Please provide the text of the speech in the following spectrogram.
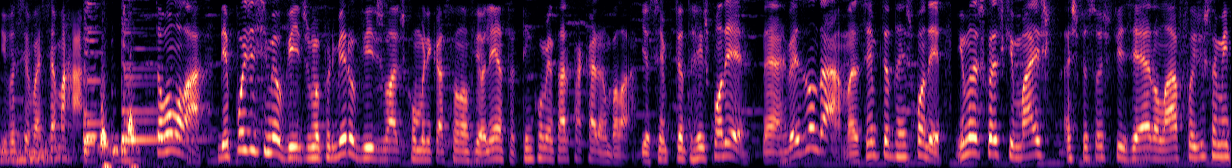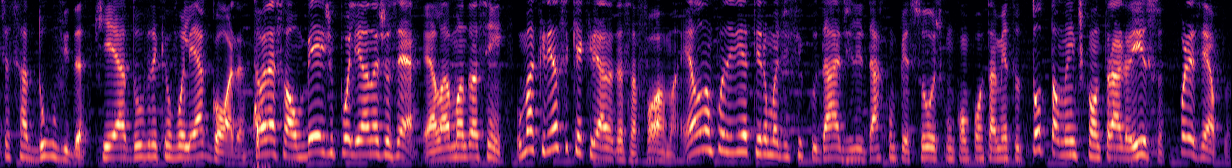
e você vai se amarrar. Então vamos lá. Depois desse meu vídeo, meu primeiro vídeo lá de comunicação não violenta, tem comentário pra caramba lá. E eu sempre tento responder, né? Às vezes não dá, mas eu sempre tento responder. E uma das coisas que mais as pessoas fizeram lá foi justamente essa dúvida, que é a dúvida que eu vou ler agora. Então olha só, um beijo Poliana José. Ela mandou assim: "Uma criança que é criada dessa forma, ela não poderia ter uma dificuldade de lidar com pessoas com comportamento totalmente contrário a isso? Por exemplo,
